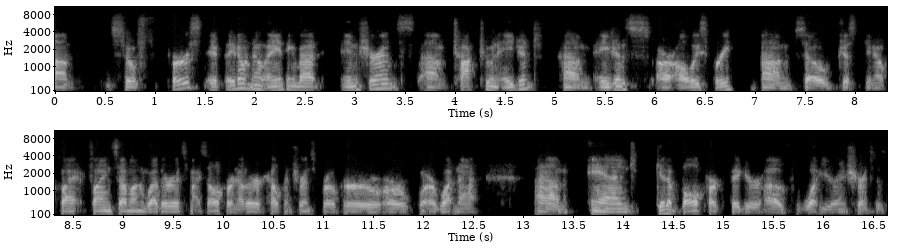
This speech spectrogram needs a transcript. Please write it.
Um, so first, if they don't know anything about insurance, um, talk to an agent. Um, agents are always free. Um, so just you know, fi- find someone, whether it's myself or another health insurance broker or or, or whatnot, um, and get a ballpark figure of what your insurance is,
